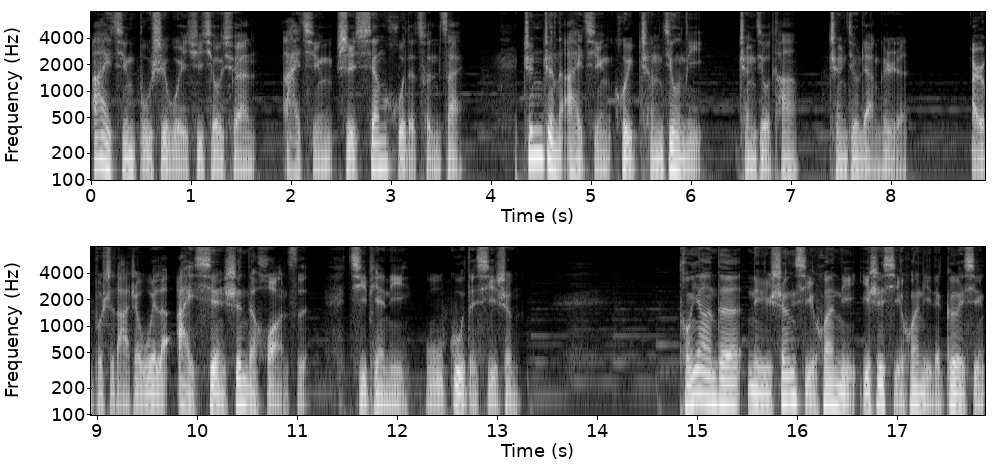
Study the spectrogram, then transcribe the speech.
爱情不是委曲求全，爱情是相互的存在。真正的爱情会成就你，成就他，成就两个人，而不是打着为了爱献身的幌子，欺骗你无故的牺牲。同样的，女生喜欢你也是喜欢你的个性，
